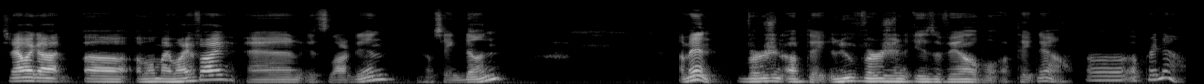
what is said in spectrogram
so now I got, uh, I'm on my Wi-Fi and it's logged in and I'm saying done. I'm in. Version update. A new version is available. Update now. Uh, upgrade now.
